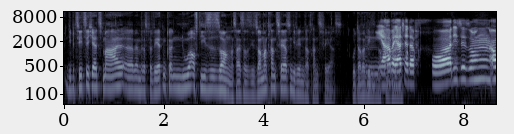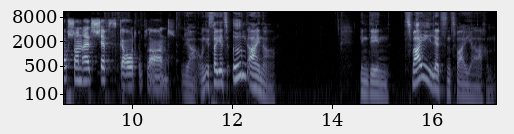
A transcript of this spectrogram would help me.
die bezieht sich jetzt mal, äh, wenn wir das bewerten können, nur auf diese Saison. Das heißt also die Sommertransfers und die Wintertransfers. Gut, aber ja, aber er hat ja davor die Saison auch schon als Chef-Scout geplant. Ja, und ist da jetzt irgendeiner in den zwei letzten zwei Jahren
